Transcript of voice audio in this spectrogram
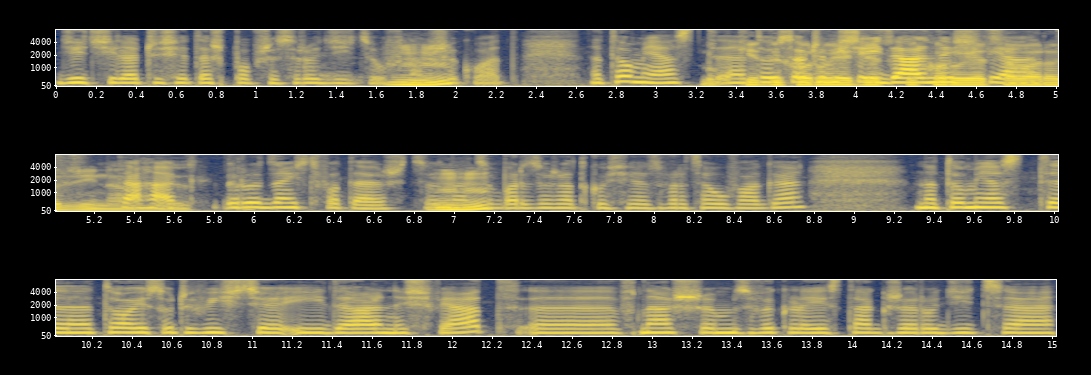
dzieci leczy się też poprzez rodziców na mhm. przykład. Natomiast e, to jest oczywiście dziecko, idealny świat. cała rodzina. Tak, jest. rodzeństwo też, co, na co mhm. bardzo rzadko się zwraca uwagę. Natomiast to jest oczywiście idealny świat. W naszym zwykle jest tak, że rodzice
